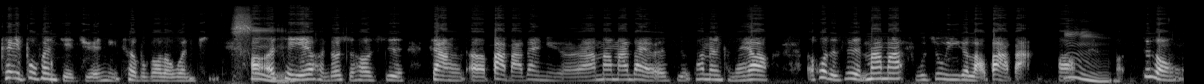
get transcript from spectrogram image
可以部分解决女厕不够的问题。好，而且也有很多时候是像呃爸爸带女儿啊，妈妈带儿子，他们可能要，或者是妈妈扶住一个老爸爸，嗯，这种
